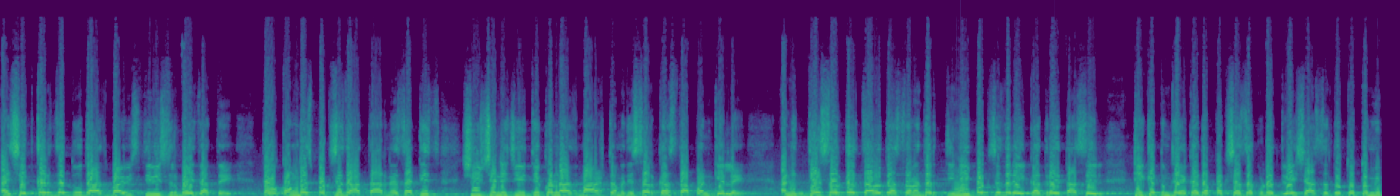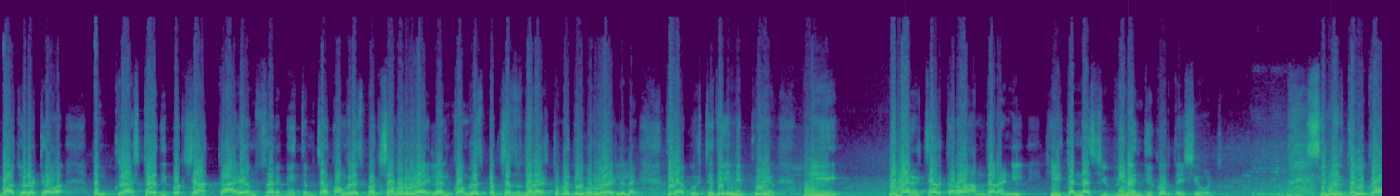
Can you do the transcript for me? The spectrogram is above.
आणि शेतकऱ्यांचं दूध आज बावीस तेवीस रुपये जात आहे तेव्हा काँग्रेस पक्षच हात तारण्यासाठीच शिवसेनेची युती करून आज महाराष्ट्रामध्ये सरकार स्थापन केलं आहे आणि ते सरकार चालवत असताना जर तिन्ही पक्ष जर एकत्र येत असेल ठीक आहे तुमच्या एखाद्या पक्षाचा कुठं द्वेष असेल तर तो तुम्ही बाजूला ठेवा. पण राष्ट्रवादी पक्ष हा कायमस्वरूपी तुमच्या काँग्रेस पक्षाबरोबर राहिला आणि काँग्रेस पक्षसुद्धा राष्ट्रपती बरोबर राहिलेला आहे. तर या गोष्टी त्यांनी मी पुनर्विचार करावा आमदारांनी. ही त्यांना अशी विनंती करतोय शेवटची. सिन्नर तालुका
